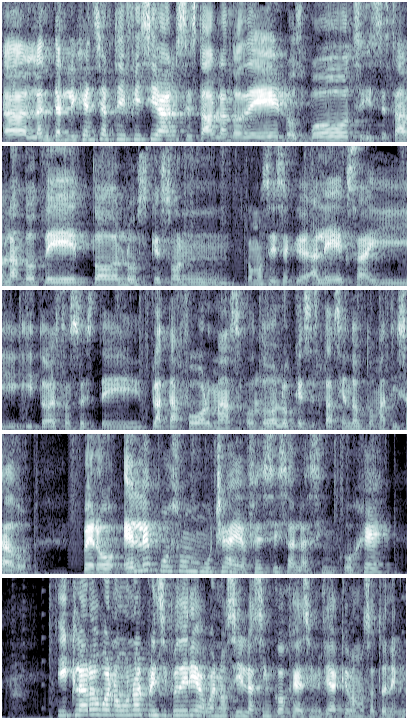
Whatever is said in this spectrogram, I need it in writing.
ah, la inteligencia artificial se está hablando de los bots y se está hablando de todos los que son, ¿cómo se dice? Alexa y, todas estas este, plataformas o todo lo que se está haciendo automatizado. Pero él le puso mucha énfasis a la 5G y claro, bueno, uno al principio diría, bueno, sí, la 5G significa que vamos a tener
